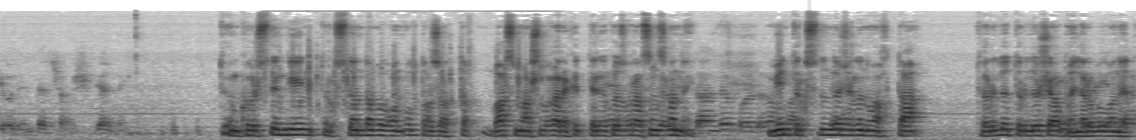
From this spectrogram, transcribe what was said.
Yo'lida çalışib keldik. төңкерістен кейін түркістанда болған ұлт азаттық басмашылық әрекеттерге көзқарасыңыз қандай? Мен түркістанда жүрген уақытта түрлі түрлі жағдайлар болған еді.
